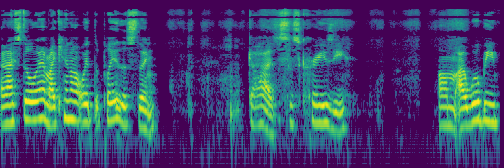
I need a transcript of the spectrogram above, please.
and I still am. I cannot wait to play this thing. Guys, this is crazy. Um, I will be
